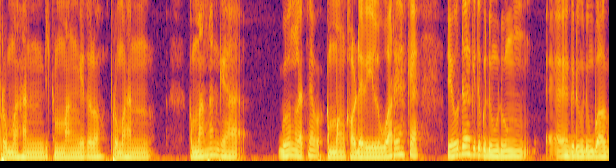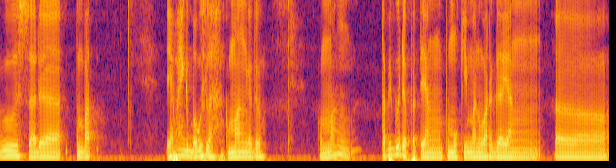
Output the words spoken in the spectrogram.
perumahan di Kemang gitu loh perumahan Kemang kan kayak gue ngeliatnya Kemang kalau dari luar ya kayak ya udah gitu gedung-gedung eh, gedung-gedung bagus ada tempat ya pokoknya bagus lah Kemang gitu. Kemang tapi gue dapet yang pemukiman warga yang uh,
